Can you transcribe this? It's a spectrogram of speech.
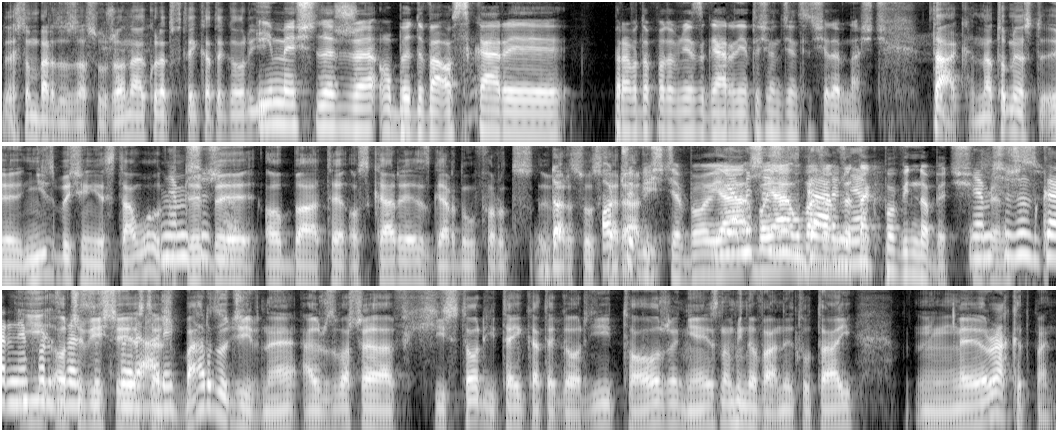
Zresztą bardzo zasłużone akurat w tej kategorii. I myślę, że obydwa Oscary prawdopodobnie zgarnie 1917. Tak, natomiast y, nic by się nie stało, Ja gdyby myślę, że- oba te Oscary zgarnął Ford Do- versus Ferrari. Oczywiście, bo ja, Ja myślę, bo ja że uważam, zgarnie. że tak powinno być. Ja myślę, więc- że zgarnie I Ford oczywiście versus jest też bardzo dziwne, a już zwłaszcza w historii tej kategorii, to, że nie jest nominowany tutaj mm, Rocketman.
